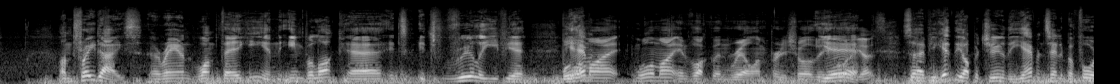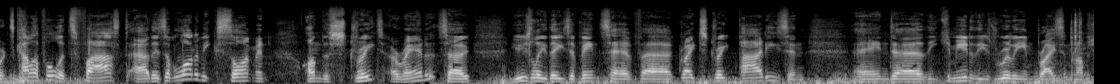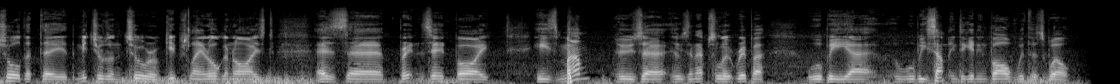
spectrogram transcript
on three days around Wonthaggi and Inverloch. Uh, it's it's really if you, you Woolamai, Woolamai, Inverloch and Rhyll, I'm pretty sure the yeah. goes. So if you get the opportunity, you haven't seen it before. It's colourful, it's fast. Uh, there's a lot of excitement on the street around it. So usually these events have uh, great street parties and and uh, the communities really embrace them. And I'm sure that the, the Mitchelton Tour of Gippsland, organised, as uh, Brenton said, by his mum, who's uh, who's an absolute ripper, will be uh, will be something to get involved with as well.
